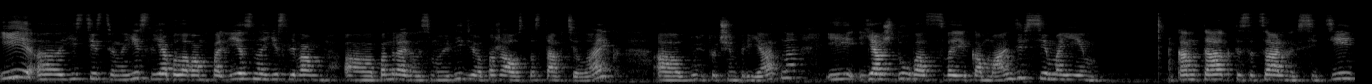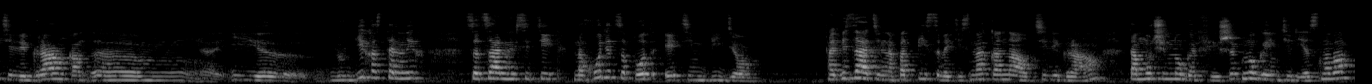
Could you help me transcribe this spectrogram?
И, э, естественно, если я была вам полезна, если вам э, понравилось мое видео, пожалуйста, ставьте лайк, э, будет очень приятно. И я жду вас в своей команде, все мои контакты социальных сетей, телеграм эм, и других остальных социальных сетей находятся под этим видео. Обязательно подписывайтесь на канал Telegram, там очень много фишек, много интересного.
